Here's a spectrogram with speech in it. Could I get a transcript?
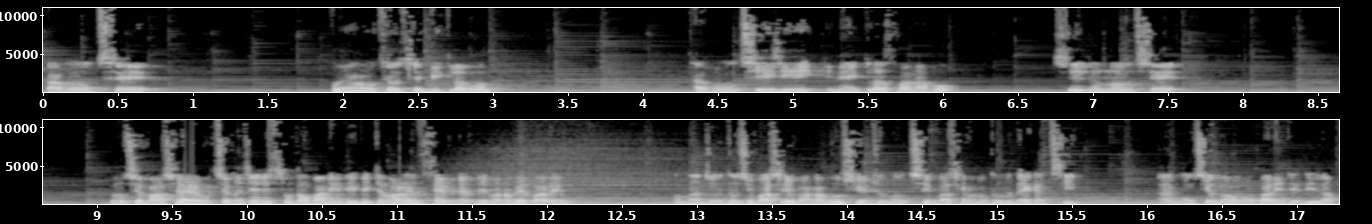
তারপর হচ্ছে পরিমাণ হচ্ছে হচ্ছে বিট লবণ। তারপর হচ্ছে যে এক গ্লাস বানাবো। সেই জন্য হচ্ছে হচ্ছে বাসায় হচ্ছে আমি চাইলে সোডা বানিয়ে দিয়ে দিতে পারেন সেভেন আপ দিয়ে বানাতে পারেন। আমরা যেহেতু হচ্ছে বাসায় বানাবো, সেই জন্য হচ্ছে বাসার মতো দেখাচ্ছি। আমি হচ্ছে নর্মাল পানিতে দিলাম।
